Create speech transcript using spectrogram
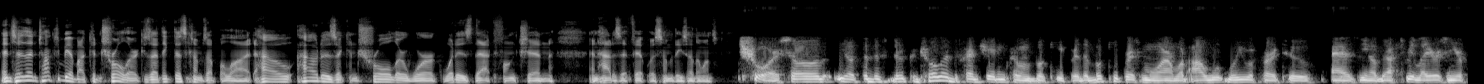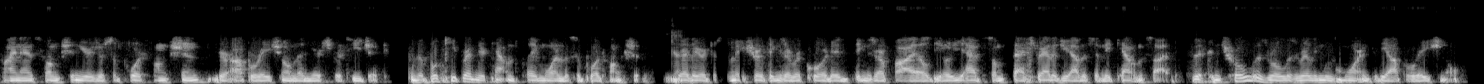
And so then talk to me about controller because I think this comes up a lot. How how does a controller work? What is that function and how does it fit with some of these other ones? Sure. So, you know, the, the controller differentiating from a bookkeeper, the bookkeeper is more on what I'll, we refer to as, you know, there are three layers in your finance function. There's your support function, your operational, and then your strategic. The bookkeeper and the accountant play more in the support function. Okay. They're there just to make sure things are recorded, things are filed. You know, you have some tax strategy, obviously, on the accountant side. The controller's role is really moved more into the operational.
